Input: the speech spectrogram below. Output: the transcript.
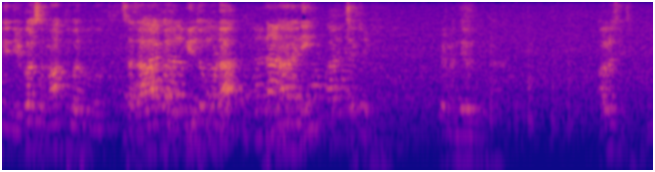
నేను యుగ సమాప్తి వరకు సదాకాలం మీతో కూడా ఉన్నానని ప్రేమ దేవుడు ఆలోచించండి.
